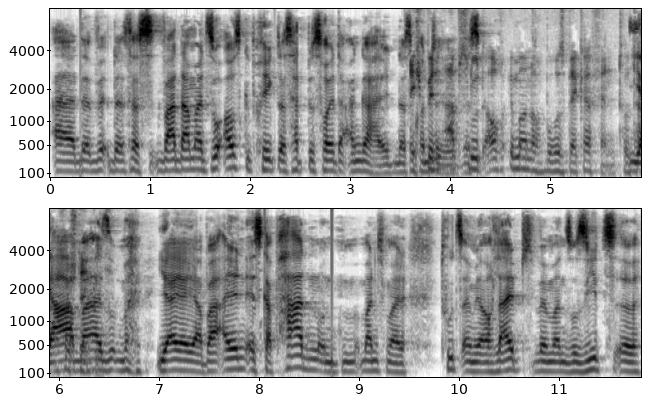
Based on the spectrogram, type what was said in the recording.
das, das war damals so ausgeprägt, das hat bis heute angehalten. Das ich konnte, bin absolut auch immer noch Boris Becker-Fan. Ja, also, ja, ja, ja, bei allen Eskapaden und manchmal tut's einem ja auch leid, wenn man so sieht, äh,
